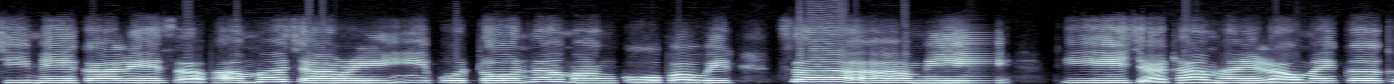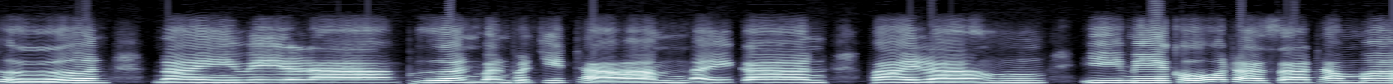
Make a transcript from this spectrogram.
ชิเมกาเลสะพามาจารีปุตโตนามังกูปวิสสามิที่จะทำให้เราไม่เก้อเขิน ในเวลาเพื่อนบรรพชิตถามในการภายหลัง อีเมโคทัสสะธรรมา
